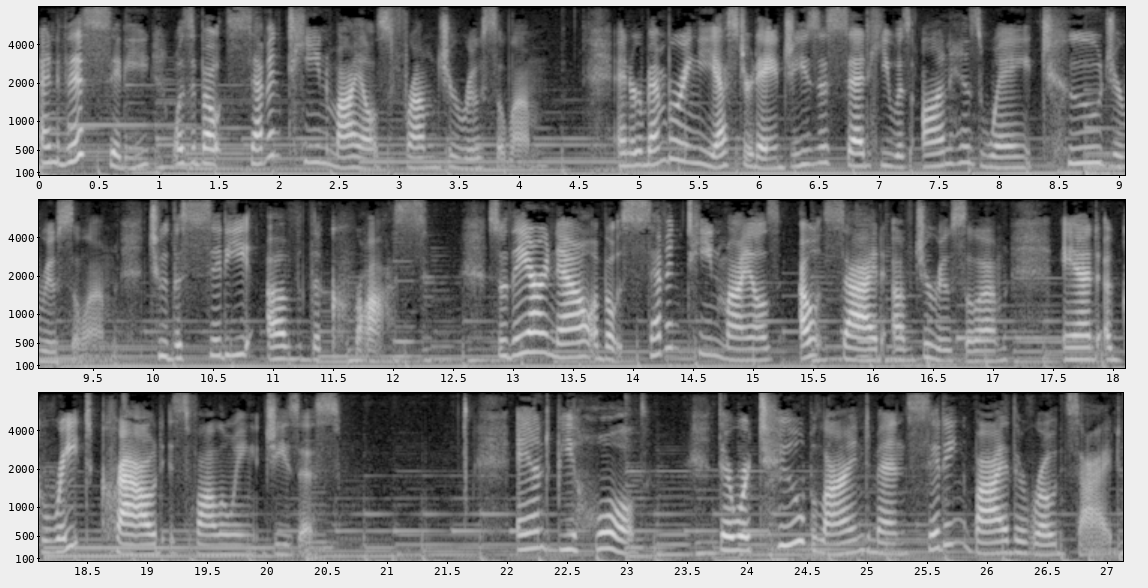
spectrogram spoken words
And this city was about 17 miles from Jerusalem. And remembering yesterday, Jesus said he was on his way to Jerusalem, to the city of the cross. So they are now about 17 miles outside of Jerusalem, and a great crowd is following Jesus. And behold, there were two blind men sitting by the roadside.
